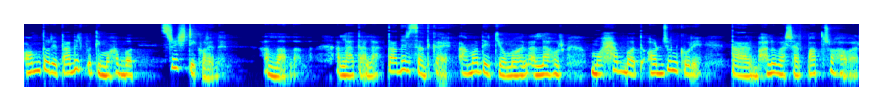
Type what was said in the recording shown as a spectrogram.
অন্তরে তাদের প্রতি মহাব্বত সৃষ্টি করে দেন। আল্লাহ আল্লাহ আল্লাহ। তালা তাদের সাদকায় আমাদেরকেও মহান আল্লাহর মহাব্বত অর্জন করে তার ভালোবাসার পাত্র হওয়ার,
